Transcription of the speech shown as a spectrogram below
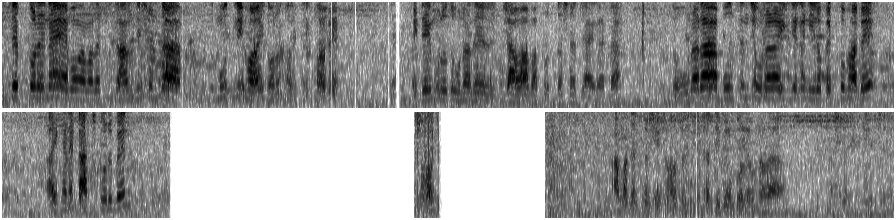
অ্যাকসেপ্ট করে নেয় এবং আমাদের ট্রানজিশনটা স্মুথলি হয় গণতান্ত্রিকভাবে। এটাই মূলত ওনাদের চাওয়া বা প্রত্যাশার জায়গাটা। তো ওনারা বলছেন যে ওনারা এই জায়গায় নিরপেক্ষভাবে এখানে কাজ করবেন। আমাদেরকে সেই সহযোগিতা দিবেন বলে ওনারা আশ্বাস দিয়েছিলেন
